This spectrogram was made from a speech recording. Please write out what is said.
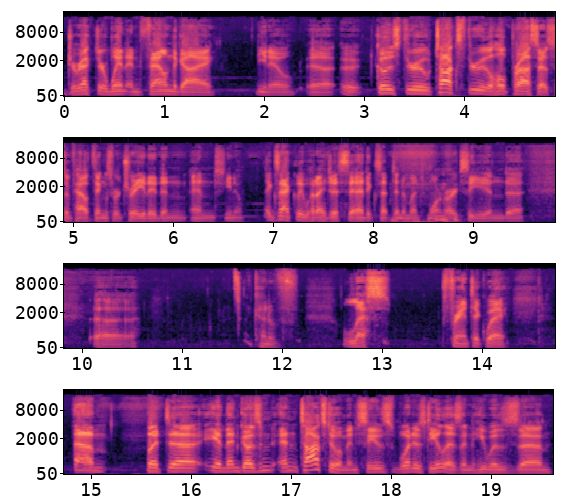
director went and found the guy. You know, uh, uh, goes through, talks through the whole process of how things were traded, and and you know exactly what I just said, except in a much more artsy and uh, uh, kind of less frantic way. Um, but uh, yeah, then goes and, and talks to him and sees what his deal is, and he was um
